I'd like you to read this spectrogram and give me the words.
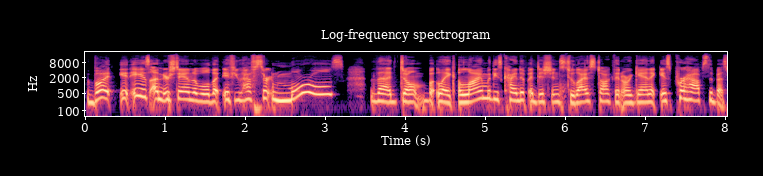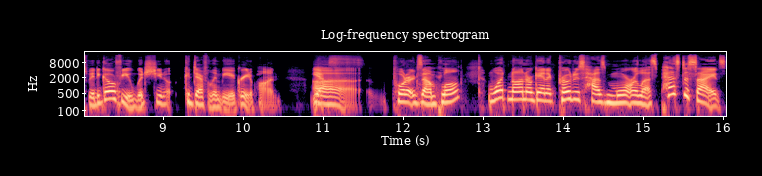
But it is understandable that if you have certain morals that don't but like align with these kind of additions to livestock, then organic is perhaps the best way to go for you, which, you know, could definitely be agreed upon. Yes. Uh, for example, what non-organic produce has more or less pesticides?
